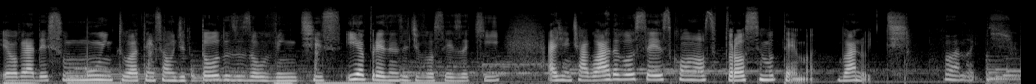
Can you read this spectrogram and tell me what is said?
Eu agradeço muito a atenção de todos os ouvintes e a presença de vocês aqui. A gente aguarda vocês com o nosso próximo tema. Boa noite. Boa noite.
